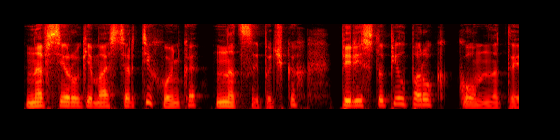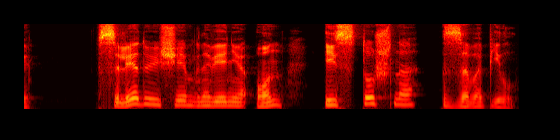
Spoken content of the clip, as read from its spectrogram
на все руки мастер, тихонько, на цыпочках, переступил порог комнаты. В следующее мгновение он истошно завопил.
